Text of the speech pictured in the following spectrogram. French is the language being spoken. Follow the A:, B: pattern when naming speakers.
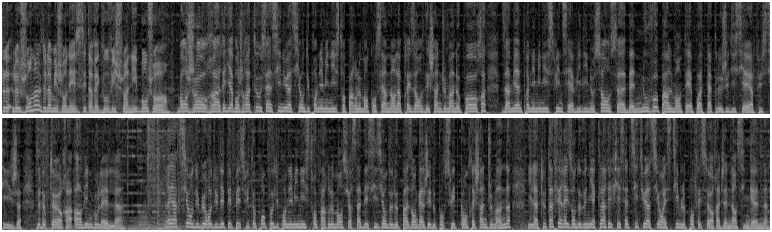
A: Le, journal de la mi-journée, c'est avec vous, Vishwani. Bonjour.
B: Bonjour Ria, bonjour à tous. Insinuation du Premier ministre au Parlement concernant la présence des Chanjuman au port. Zambian Premier ministre a vu l'innocence d'un nouveau parlementaire pour attaque le judiciaire, fustige le docteur Arvin Boulel. Réaction du bureau du DPP suite aux propos du Premier ministre au Parlement sur sa décision de ne pas engager de poursuite contre Eshan Juman. Il a tout à fait raison de venir clarifier cette situation, estime le professeur Rajen Narsingen.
